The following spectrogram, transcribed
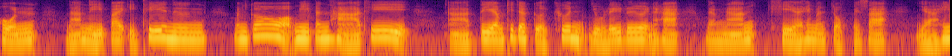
พ้นนะหนีไปอีกที่หนึ่งมันก็มีปัญหาที่เตรียมที่จะเกิดขึ้นอยู่เรื่อยๆนะคะ ดังนั้นเคลียร์ให้มันจบไปซะ อย่าให้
